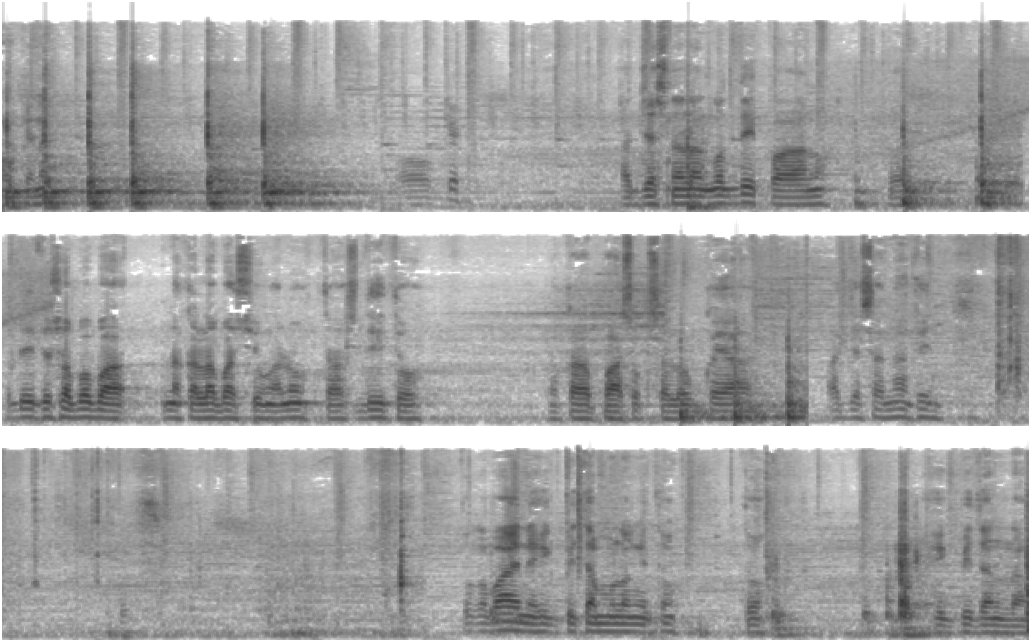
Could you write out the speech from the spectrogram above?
Okay na. Adjust na lang konti pa ano dito sa baba nakalabas yung ano tapos dito. Nakapasok sa loob kaya adjustan natin. Ito kabayan higpitan mo lang ito. Ito higpitan lang.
